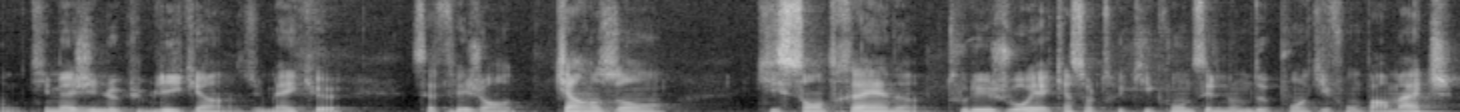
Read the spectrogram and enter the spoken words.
Donc t'imagines le public, hein, du mec, euh, ça fait genre 15 ans qu'il s'entraîne tous les jours, il n'y a qu'un seul truc qui compte, c'est le nombre de points qu'ils font par match.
